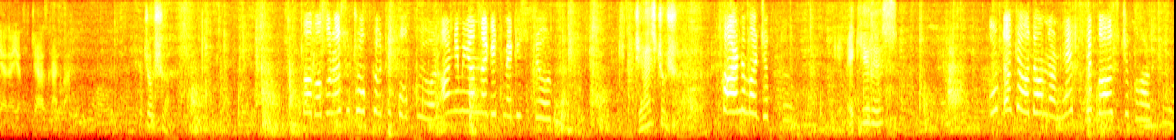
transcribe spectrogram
Yana yatacağız galiba. Joshua. Baba burası çok kötü kokuyor. Annemin yanına gitmek istiyorum. Gideceğiz Joshua. Karnım acıktı. Yemek yeriz. Buradaki adamların hepsi gaz çıkartıyor.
